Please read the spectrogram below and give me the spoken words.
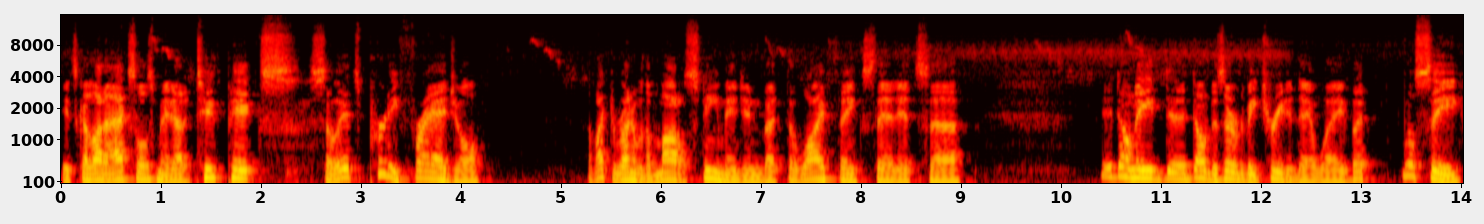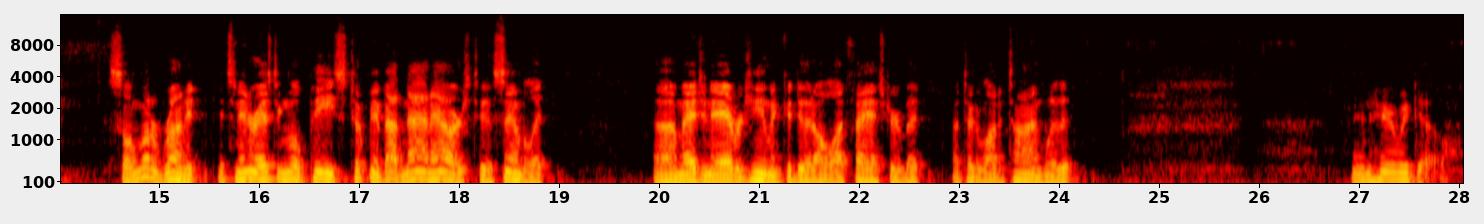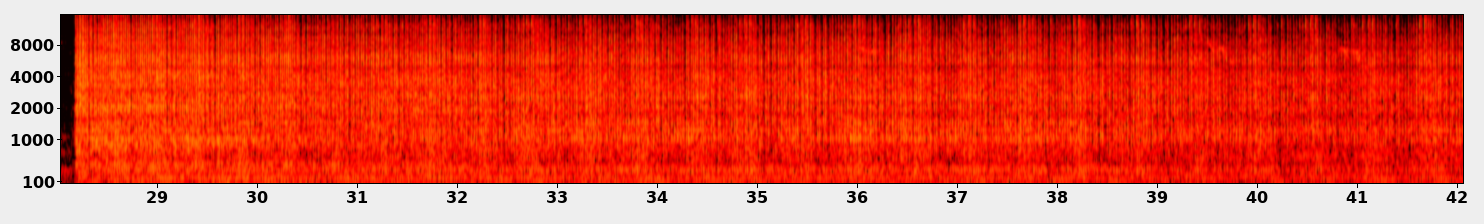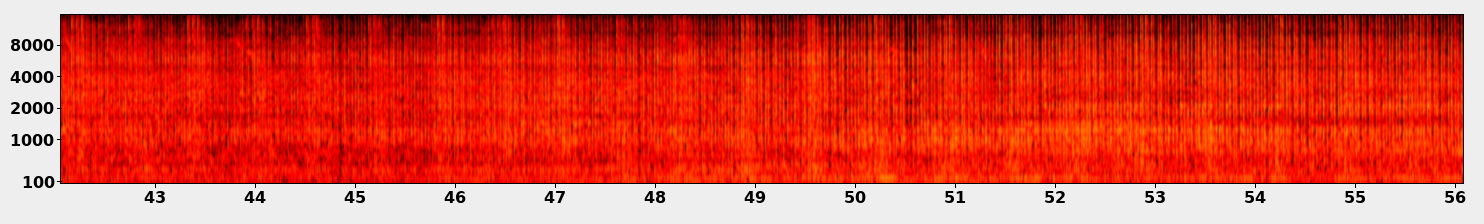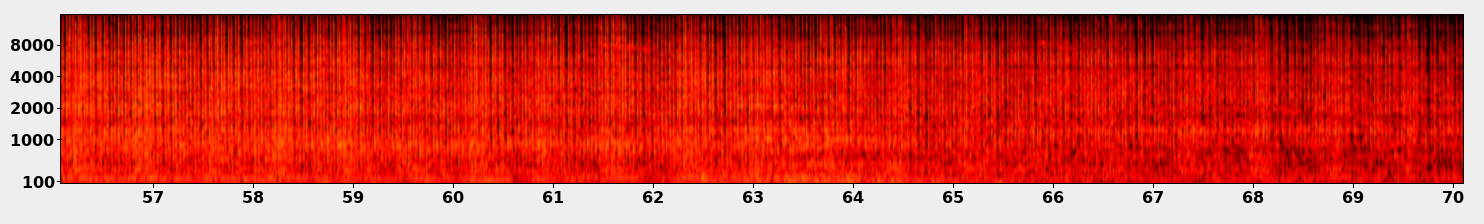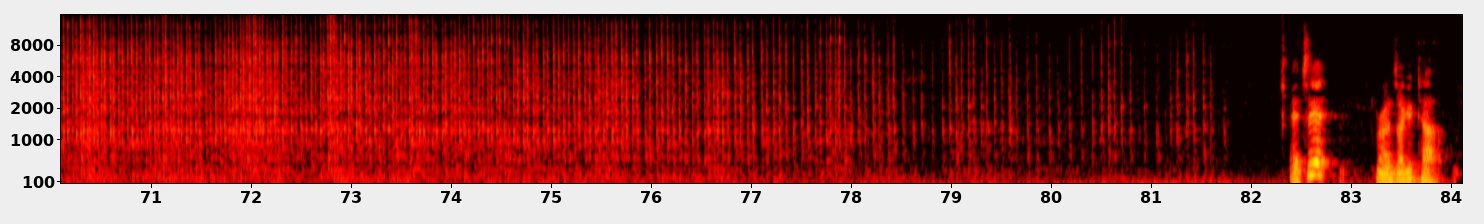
it's got a lot of axles made out of toothpicks, so it's pretty fragile. I'd like to run it with a model steam engine, but the wife thinks that it's uh, it don't need uh, don't deserve to be treated that way, but we'll see. So I'm going to run it. It's an interesting little piece. Took me about nine hours to assemble it. Uh, imagine the average human could do it a whole lot faster, but I took a lot of time with it. And here we go. That's it. Runs like a top.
